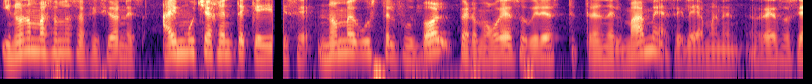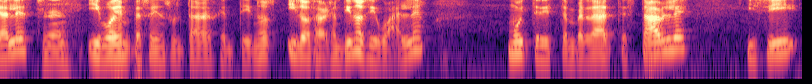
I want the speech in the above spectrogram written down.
y no nomás son las aficiones, hay mucha gente que dice, no me gusta el fútbol, pero me voy a subir a este tren del mame, así le llaman en, redes sociales, y voy a empezar a insultar a argentinos, y los argentinos igual, ¿eh? muy triste, en verdad, estable, y sí,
